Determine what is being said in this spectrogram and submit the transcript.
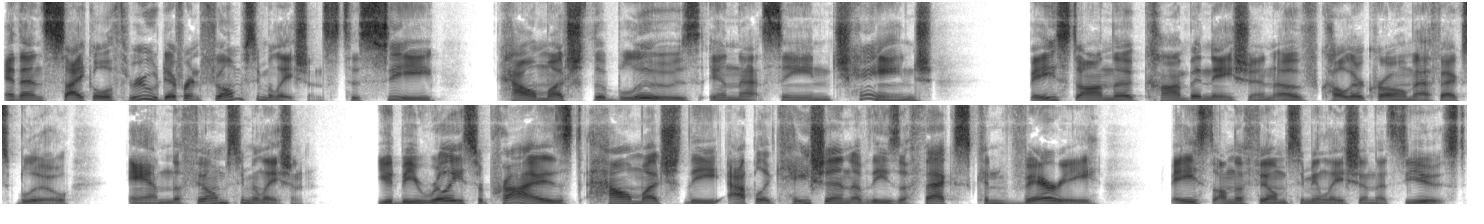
and then cycle through different film simulations to see how much the blues in that scene change based on the combination of Color Chrome FX Blue and the film simulation. You'd be really surprised how much the application of these effects can vary based on the film simulation that's used.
